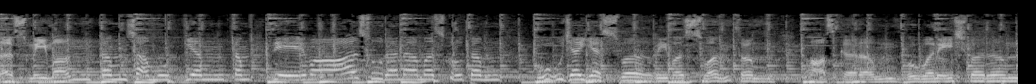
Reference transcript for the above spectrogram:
रश्मिमन्तम् समुद्यन्तम् देवासुरनमस्कृतम् पूजयस्व विवस्वन्तम् भास्करम् भुवनेश्वरम्।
